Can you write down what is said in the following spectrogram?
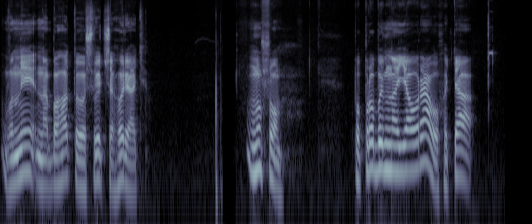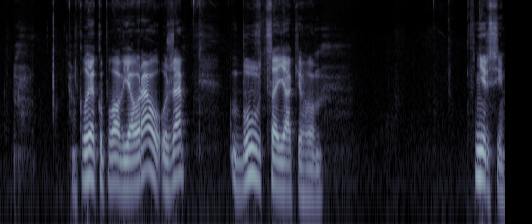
вони набагато швидше горять. Ну що, попробуємо на Яорео, хоча, коли я купував Яорео, уже був це як його. В Нірсі.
